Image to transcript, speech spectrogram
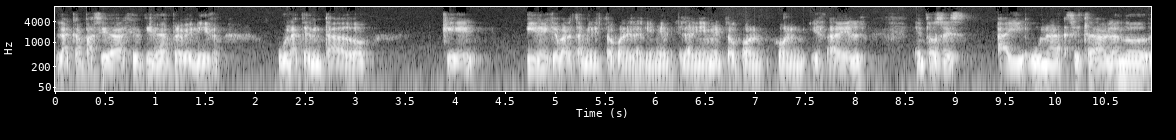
la capacidad argentina de prevenir un atentado que tiene que ver también esto con el alineamiento, con, Israel. Entonces, hay una, se está hablando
